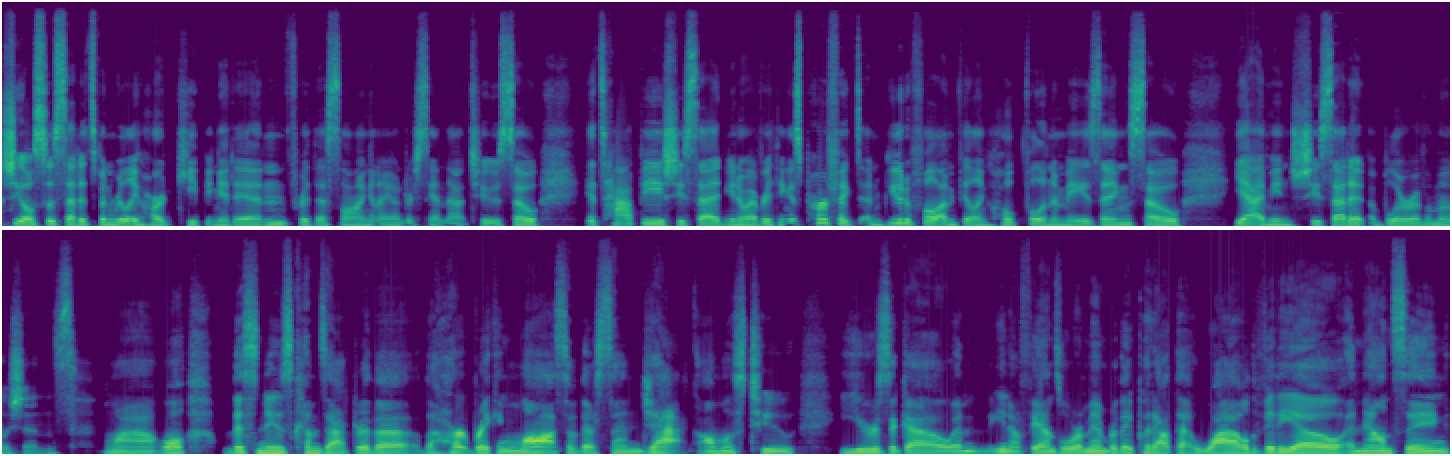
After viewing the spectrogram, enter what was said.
she also said it's been really hard keeping it in for this long and i understand that too. So it's happy. She said you know everything is perfect and beautiful. I'm feeling hopeful and amazing. So yeah i mean she said it a blur of emotions. Wow. Well this news comes after the the heartbreaking loss of their son jack almost two years ago and you know fans will remember they put out that wild video announcing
